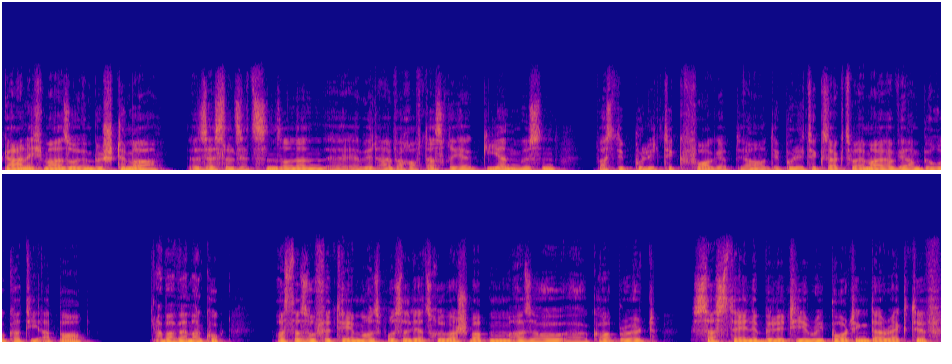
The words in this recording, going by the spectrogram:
gar nicht mal so im Bestimmersessel sitzen, sondern er wird einfach auf das reagieren müssen, was die Politik vorgibt. Ja, und die Politik sagt zwar immer, ja, wir haben Bürokratieabbau. Aber wenn man guckt, was da so für Themen aus Brüssel jetzt rüberschwappen, also äh, Corporate Sustainability Reporting Directive,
